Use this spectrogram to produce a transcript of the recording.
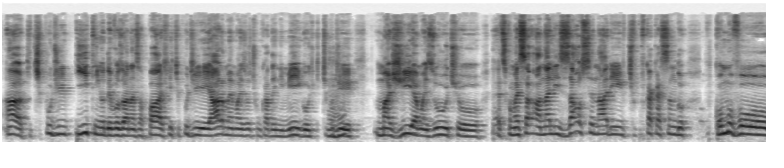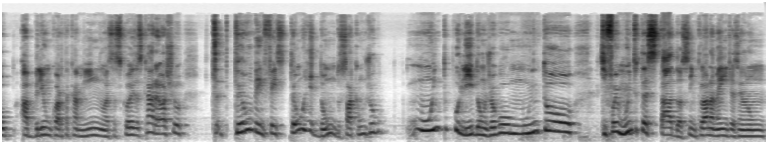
ah, que tipo de item eu devo usar nessa parte, que tipo de arma é mais útil com cada inimigo, que tipo Uhum. de magia é mais útil. É, você começa a analisar o cenário e tipo, ficar caçando como vou abrir um corta-caminho, essas coisas. Cara, eu acho tão bem feito, tão redondo, saca? Um jogo muito polido, um jogo muito. que foi muito testado, assim, claramente. Assim, eu não,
